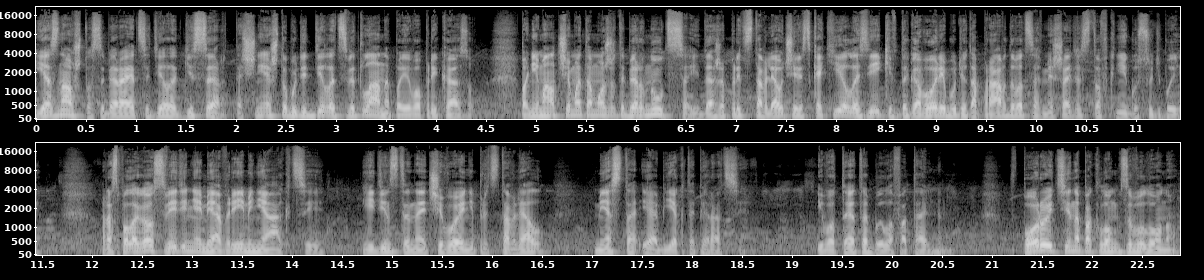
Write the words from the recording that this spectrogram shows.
Я знал, что собирается делать Гессер, точнее, что будет делать Светлана по его приказу. Понимал, чем это может обернуться, и даже представлял, через какие лазейки в договоре будет оправдываться вмешательство в книгу судьбы. Располагал сведениями о времени акции. Единственное, чего я не представлял — место и объект операции. И вот это было фатальным. Впору идти на поклон к Завулону,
